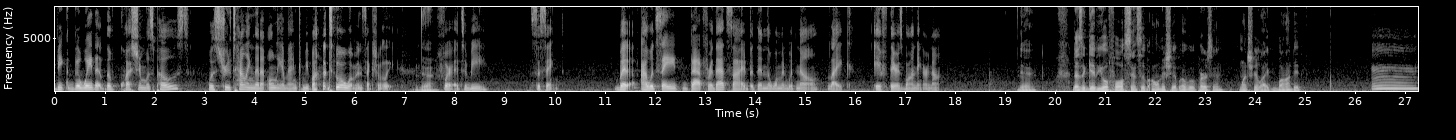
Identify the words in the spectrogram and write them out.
be, the way that the question was posed was true telling that only a man can be bonded to a woman sexually Yeah. for it to be succinct. But I would say that for that side, but then the woman would know like if there's bonding or not. Yeah. Does it give you a false sense of ownership of a person once you're like bonded? Mm,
